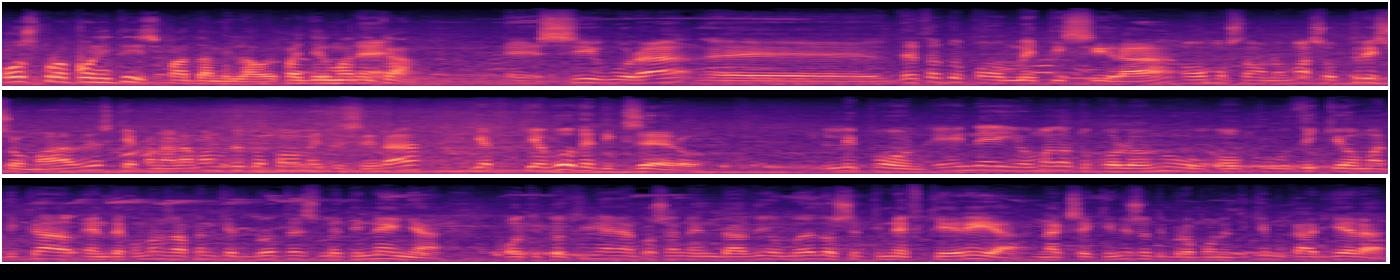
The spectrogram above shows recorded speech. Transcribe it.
ως προπονητής πάντα μιλάω, επαγγελματικά. Ναι. Ε, σίγουρα ε, δεν θα το πάω με τη σειρά, όμως θα ονομάσω τρεις ομάδες και επαναλαμβάνω δεν το πάω με τη σειρά γιατί και εγώ δεν την ξέρω. Λοιπόν, είναι η ομάδα του Κολονού, όπου δικαιωματικά ενδεχομένως να παίρνει και την πρώτη με την έννοια ότι το 1992 μου έδωσε την ευκαιρία να ξεκινήσω την προπονητική μου καριέρα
